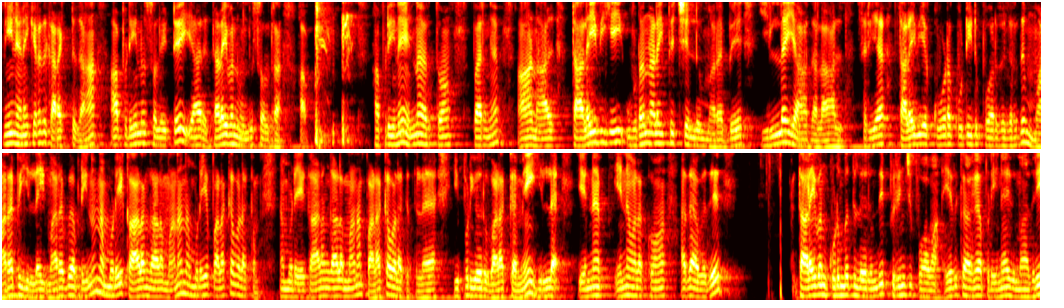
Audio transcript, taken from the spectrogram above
நீ நினைக்கிறது கரெக்டு தான் அப்படின்னு சொல்லிட்டு யார்? தலைவன் வந்து சொல்கிறான் அப்படின்னா என்ன அர்த்தம்? பாருங்க. ஆனால் தலைவியை உடனழைத்து செல்லும் மரபு இல்லையாதலால் சரியா? தலைவியை கூட கூட்டிகிட்டு போகிறதுங்கிறது மரபு இல்லை. மரபு அப்படின்னா நம்முடைய காலங்காலமான நம்முடைய பழக்க வழக்கம். நம்முடைய காலங்காலமான பழக்க வழக்கத்தில் இப்படி ஒரு வழக்கமே இல்லை. என்ன என்ன வழக்கம்? அதாவது தலைவன் குடும்பத்திலிருந்து பிரிஞ்சு போவான். எதுக்காக அப்படின்னா இது மாதிரி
